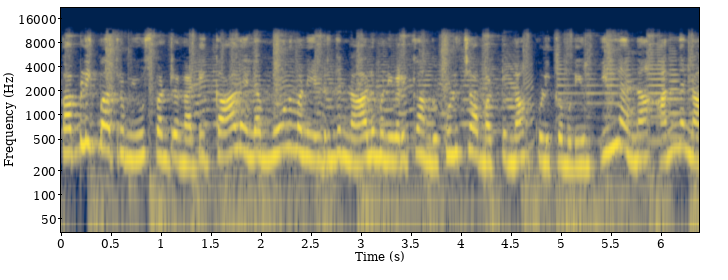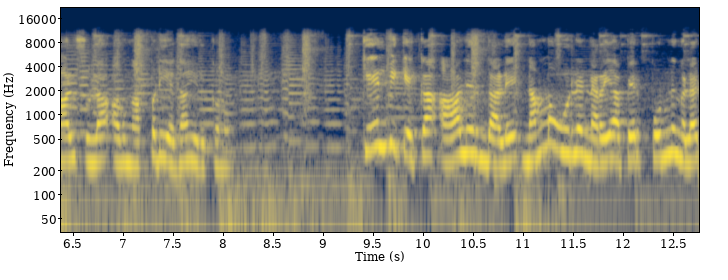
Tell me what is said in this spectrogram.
பப்ளிக் பாத்ரூம் யூஸ் பண்ணுறங்காட்டி காலையில் மூணு மணிலிருந்து நாலு மணி வரைக்கும் அங்கே குளித்தா மட்டும்தான் குளிக்க முடியும். இல்லைன்னா அந்த நாள் ஃபுல்லாக அவங்க அப்படியே தான் இருக்கணும். கேள்வி கேட்க ஆள் இருந்தாலே நம்ம ஊரில் நிறையா பேர் பொண்ணுங்களை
